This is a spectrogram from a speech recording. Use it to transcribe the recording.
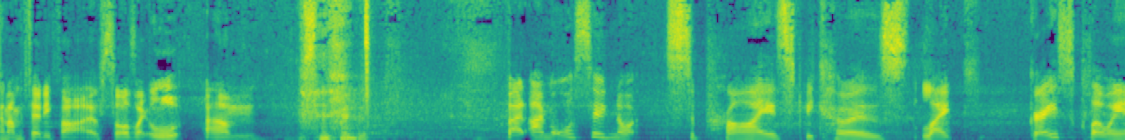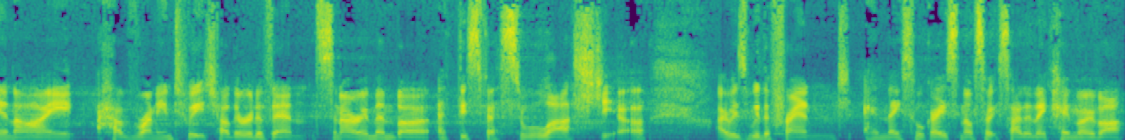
and I'm 35, so I was like. Um. but I'm also not surprised because, like, Grace, Chloe, and I have run into each other at events. And I remember at this festival last year, I was with a friend and they saw Grace and they were so excited they came over.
